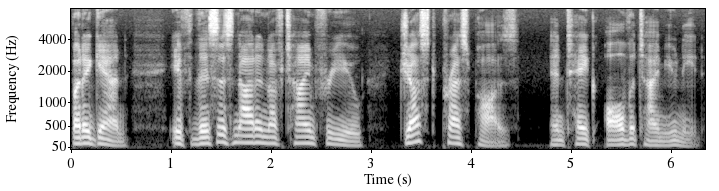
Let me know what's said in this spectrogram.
But again, if this is not enough time for you, just press pause and take all the time you need.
